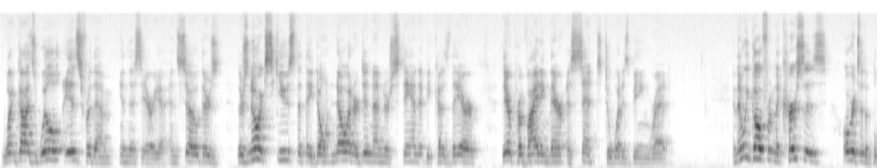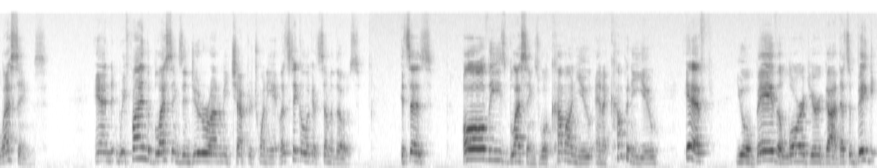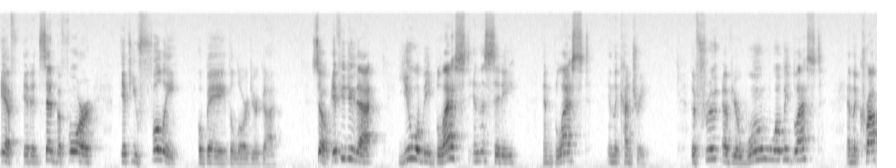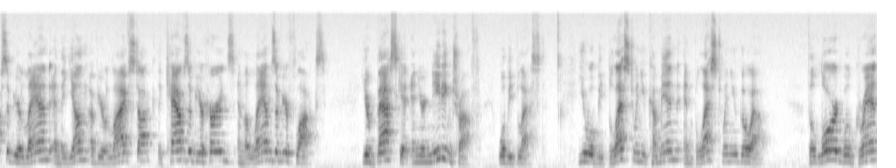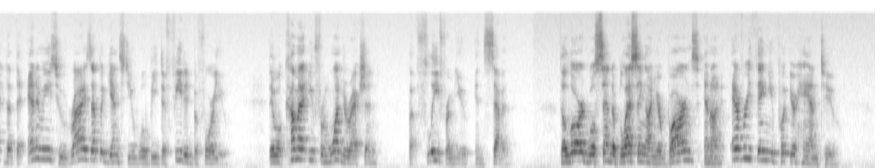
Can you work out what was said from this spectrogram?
what God's will is for them in this area. And so there's There's no excuse that they don't know it or didn't understand it because they are, they are providing their assent to what is being read. And then we go from the curses over to the blessings. And we find the blessings in Deuteronomy chapter 28. Let's take a look at some of those. It says, All these blessings will come on you and accompany you if you obey the Lord your God. That's a big if. It had said before, if you fully obey the Lord your God. So if you do that, you will be blessed in the city and blessed in the country. The fruit of your womb will be blessed, and the crops of your land, and the young of your livestock, the calves of your herds, and the lambs of your flocks. Your basket and your kneading trough will be blessed. You will be blessed when you come in, and blessed when you go out. The Lord will grant that the enemies who rise up against you will be defeated before you. They will come at you from one direction, but flee from you in seven. The Lord will send a blessing on your barns and on everything you put your hand to.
